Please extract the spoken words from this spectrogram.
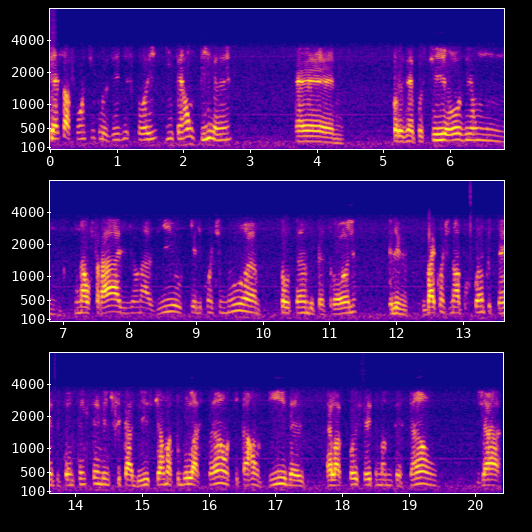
se essa fonte, inclusive, foi interrompida, né? É, por exemplo, se houve um, um naufrágio de um navio que ele continua soltando petróleo, ele vai continuar por quanto tempo, então tem que ser identificado isso, que é uma tubulação que está rompida, ela foi feita manutenção, já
